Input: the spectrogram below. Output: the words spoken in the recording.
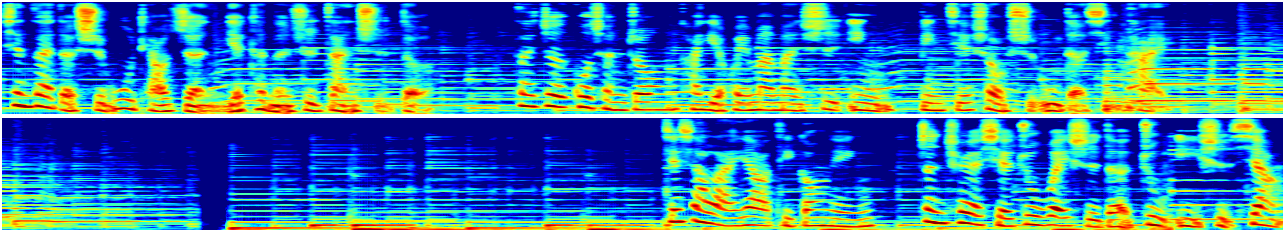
现在的食物调整也可能是暂时的，在这过程中，他也会慢慢适应并接受食物的形态。接下来要提供您正确协助喂食的注意事项：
